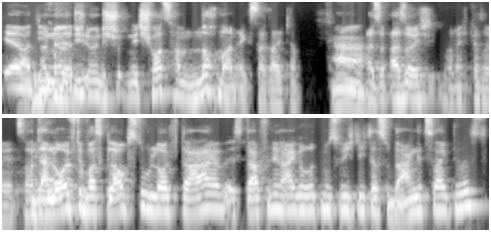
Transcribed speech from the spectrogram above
Ja, die, die, die, die, die Shorts haben nochmal einen extra Reiter. Ah. Also, also ich, ich kann es jetzt sagen. Und da läuft du, was glaubst du, läuft da, ist da für den Algorithmus wichtig, dass du da angezeigt wirst?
